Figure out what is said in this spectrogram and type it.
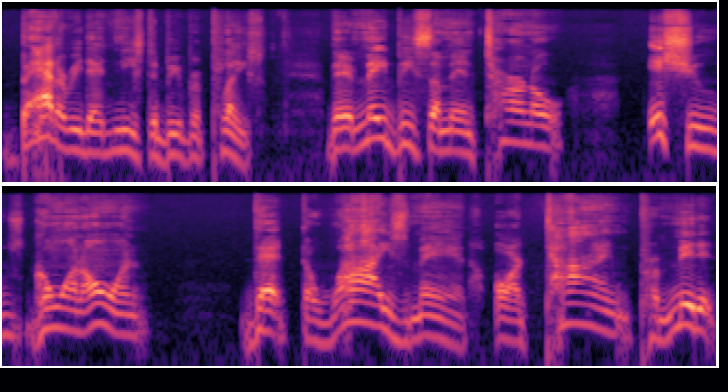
battery that needs to be replaced. There may be some internal issues going on that the wise man or time permitted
